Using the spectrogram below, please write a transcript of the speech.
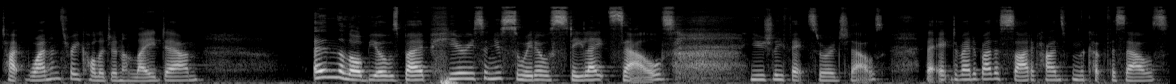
Type 1 and 3 collagen are laid down in the lobules by perisinusoidal stellate cells, usually fat storage cells. They're activated by the cytokines from the Kupffer cells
